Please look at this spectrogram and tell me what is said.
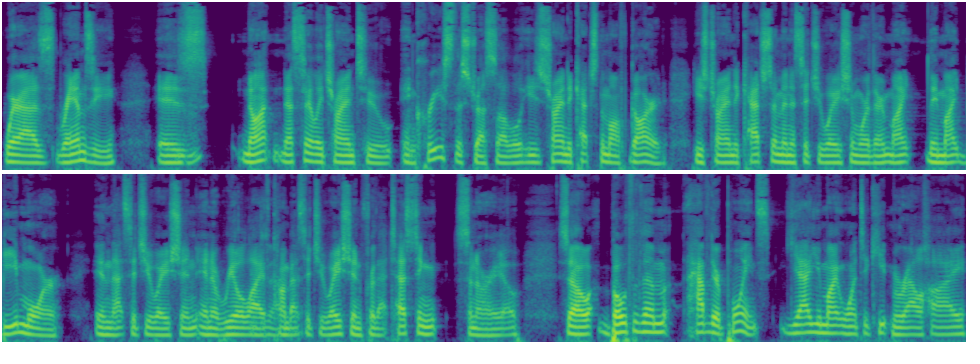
whereas Ramsey is mm-hmm. not necessarily trying to increase the stress level. He's trying to catch them off guard. He's trying to catch them in a situation where there might they might be more in that situation in a real life Exactly. combat situation for that testing scenario. So both of them have their points. Yeah, you might want to keep morale high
